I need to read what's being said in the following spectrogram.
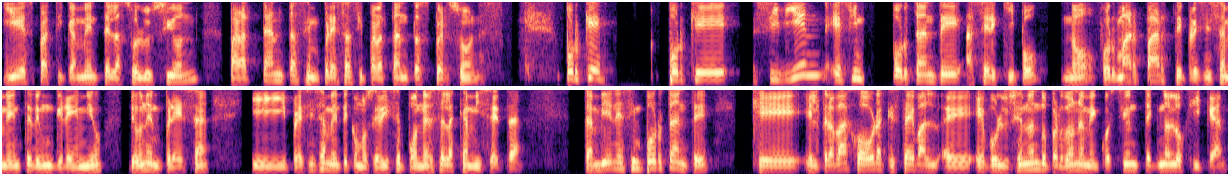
y es prácticamente la solución para tantas empresas y para tantas personas. ¿Por qué? Porque si bien es importante hacer equipo, ¿no? Formar parte precisamente de un gremio, de una empresa y precisamente como se dice ponerse la camiseta, también es importante que el trabajo ahora que está eh, evolucionando, perdóname, en cuestión tecnológica,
